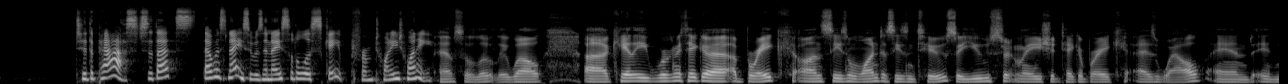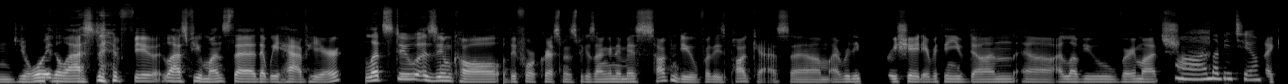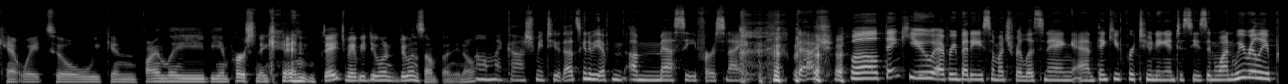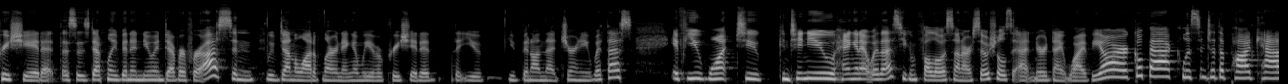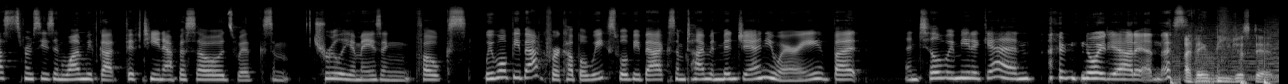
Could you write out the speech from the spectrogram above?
to the past. So that's that was nice. It was a nice little escape from 2020. Absolutely. Well, uh, Kaylee, we're going to take a, a, break on season one to season two, so you certainly should take a break as well and enjoy the last few last few months that that we have here. Let's do a Zoom call before Christmas because I'm going to miss talking to you for these podcasts. Um, I really appreciate everything you've done. Uh, I love you very much. Oh, I love you too. I can't wait till we can finally be in person again. Stage, maybe doing doing something, you know? Oh my gosh, me too. That's going to be a, a, messy first night back. well, thank you everybody so much for listening, and thank you for tuning into season one. We really appreciate it. This has definitely been a new endeavor for us, and we've done a lot of learning, and we've appreciated that you've you've been on that journey with us. If you want to continue hanging out with us, you can follow us on our socials at Nerd Night YVR. Go back, listen to the podcasts from season one. We've got 15 episodes with some truly amazing folks. We won't be back for a couple weeks. We'll be back sometime in mid January, but until we meet again, I have no idea how to end this. I think you just did.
